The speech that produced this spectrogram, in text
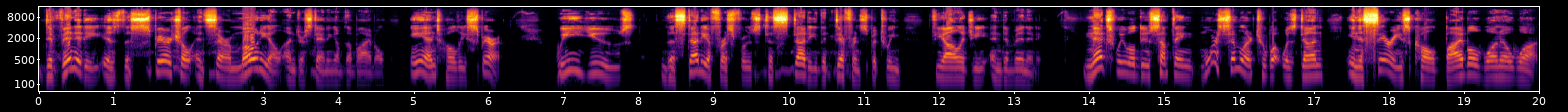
Divinity is the spiritual and ceremonial understanding of the Bible and Holy Spirit. We use the study of first fruits to study the difference between theology and divinity. Next, we will do something more similar to what was done in a series called Bible 101.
